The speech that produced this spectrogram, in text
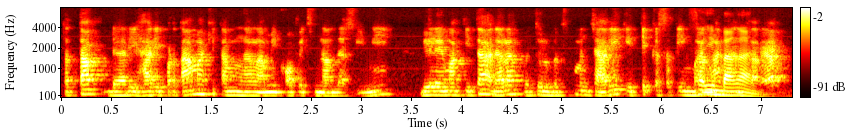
tetap dari hari pertama kita mengalami COVID-19 ini dilema kita adalah betul-betul mencari titik kesetimbangan Seimbangan. antara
